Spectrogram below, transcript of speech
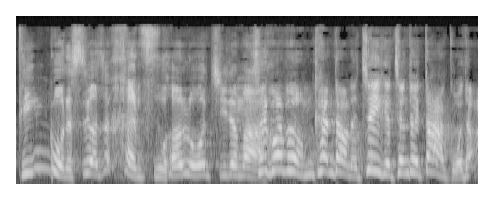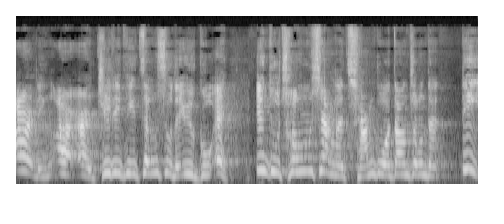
苹果的思考是很符合逻辑的嘛。所以观众朋友，我们看到了这个针对大国的二零二二 GDP 增速的预估，哎，印度冲向了强国当中的第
